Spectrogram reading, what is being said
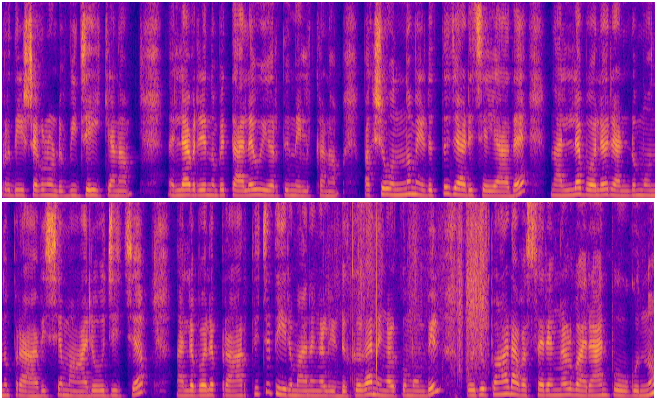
പ്രതീക്ഷകളുണ്ട് വിജയിക്കണം എല്ലാവരെയും മുമ്പിൽ തല ഉയർത്തി നിൽക്കണം. പക്ഷെ ഒന്നും എടുത്തു ചാടി ചെയ്യാതെ നല്ല പോലെ രണ്ടും മൂന്ന് പ്രാവശ്യം ആലോചിച്ച് നല്ലപോലെ പ്രാർത്ഥിച്ച് തീരുമാനങ്ങൾ എടുക്കുക നിങ്ങൾക്ക് മുമ്പിൽ ഒരുപാട് അവസരങ്ങൾ വരാൻ പോകുന്നു.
